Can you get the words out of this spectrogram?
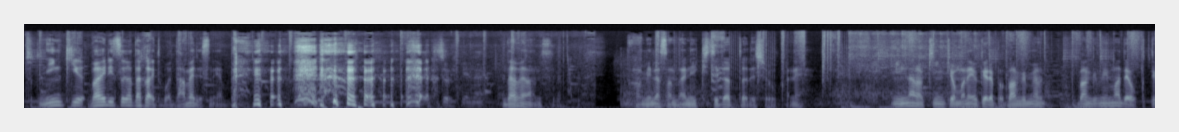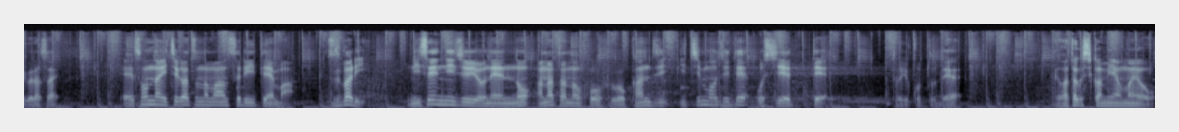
ちょっと人気倍率が高いところはダメですねやっぱり。ダメなんですよ、まあ皆さん何吉だったでしょうかね。みんなの近況もねよければ番組番組まで送ってください、えーそんな1月のマンスリーテーマズバリ2024年のあなたの抱負を漢字1文字で教えてということで私神山よ、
